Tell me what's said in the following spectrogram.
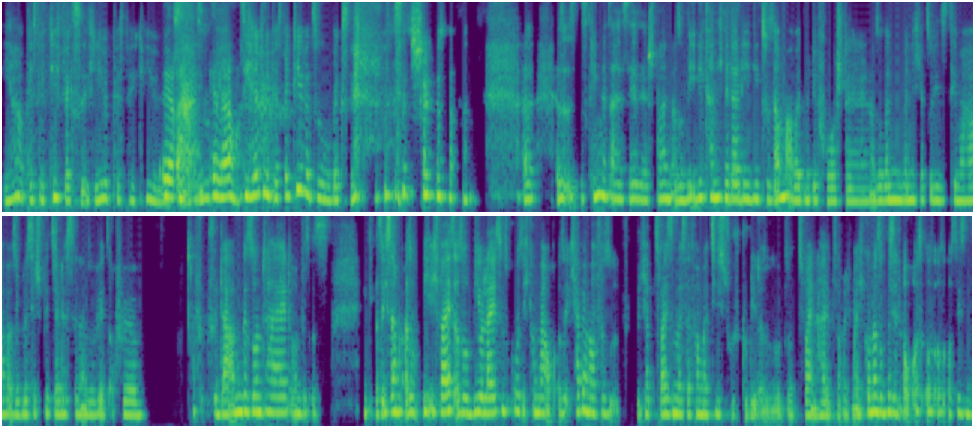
Ja, Perspektivwechsel. Ich liebe Perspektive. Ja, also, genau. Sie helfen, die Perspektive zu wechseln. das ist schön. Äh, also es, es, klingt jetzt alles sehr, sehr spannend. Also wie, wie kann ich mir da die, die Zusammenarbeit mit dir vorstellen? Also wenn, wenn ich jetzt so dieses Thema habe, also du bist ja Spezialistin, also jetzt auch für für Darmgesundheit und es ist, also ich sage, also ich, ich, weiß, also Bio-Leistungskurs, ich komme ja auch, also ich habe ja mal versucht, ich habe zwei Semester Pharmazie studiert, also so, so zweieinhalb, sage ich mal. Ich komme ja so ein bisschen auch aus, aus, aus diesem,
